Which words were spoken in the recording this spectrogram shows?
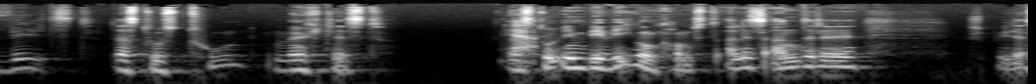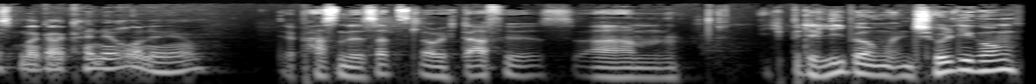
willst, dass du es tun möchtest, dass Ja. du in Bewegung kommst. Alles andere spielt erstmal gar keine Rolle, ja? Der passende Satz, glaube ich, dafür ist, ähm, ich bitte lieber um Entschuldigung,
